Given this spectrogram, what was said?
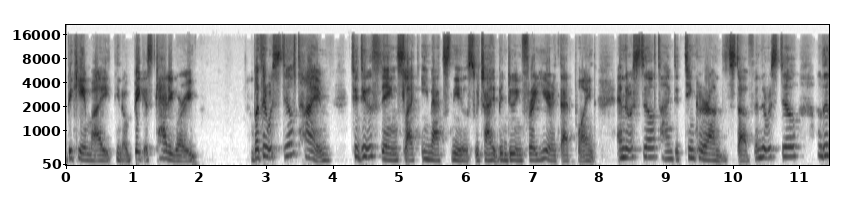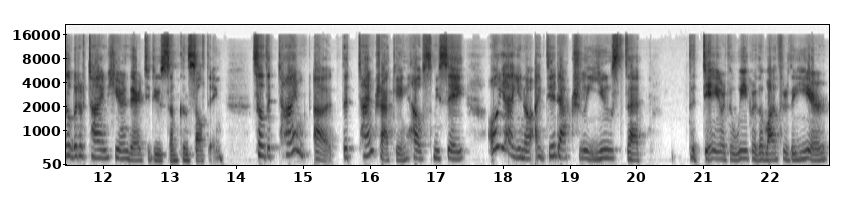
became my you know biggest category but there was still time to do things like Emacs News, which I had been doing for a year at that point. And there was still time to tinker around with stuff. And there was still a little bit of time here and there to do some consulting. So the time, uh, the time tracking helps me say, oh yeah, you know, I did actually use that the day or the week or the month or the year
